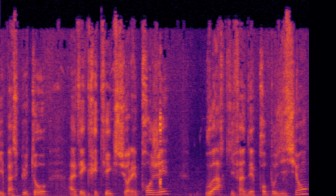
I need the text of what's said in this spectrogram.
il passe plutôt à des critiques sur les projets, voire qu'il fasse des propositions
